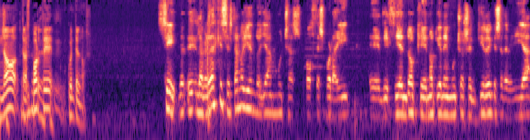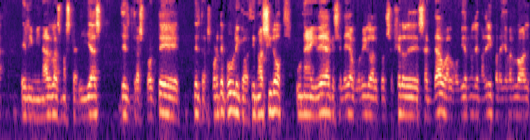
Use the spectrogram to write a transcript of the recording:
no, transporte, cuéntenos. Sí, eh, la verdad es que se están oyendo ya muchas voces por ahí eh, diciendo que no tiene mucho sentido y que se debería eliminar las mascarillas del transporte del transporte público. Es decir, no ha sido una idea que se le haya ocurrido al consejero de Sanidad o al gobierno de Madrid para llevarlo al,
